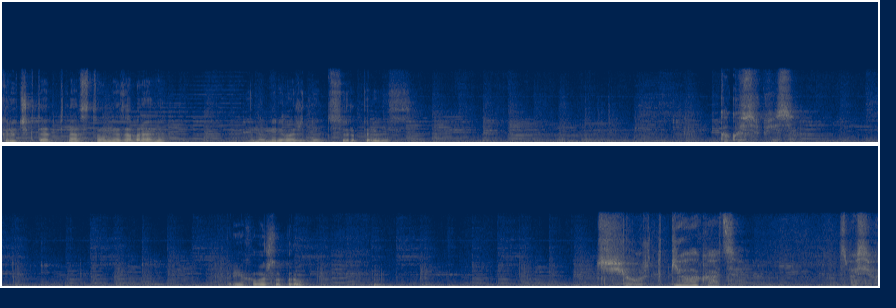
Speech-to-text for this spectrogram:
ключик-то от 15 у меня забрали. В номере вас ждет сюрприз. Какой сюрприз? Приехал ваш супруг. Геолокация. Спасибо.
